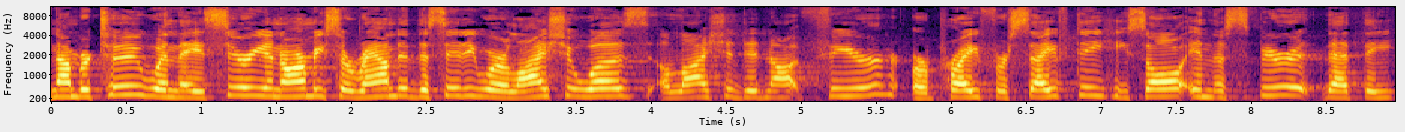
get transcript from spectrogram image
Number two, when the Syrian army surrounded the city where Elisha was, Elisha did not fear or pray for safety. He saw in the spirit that the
